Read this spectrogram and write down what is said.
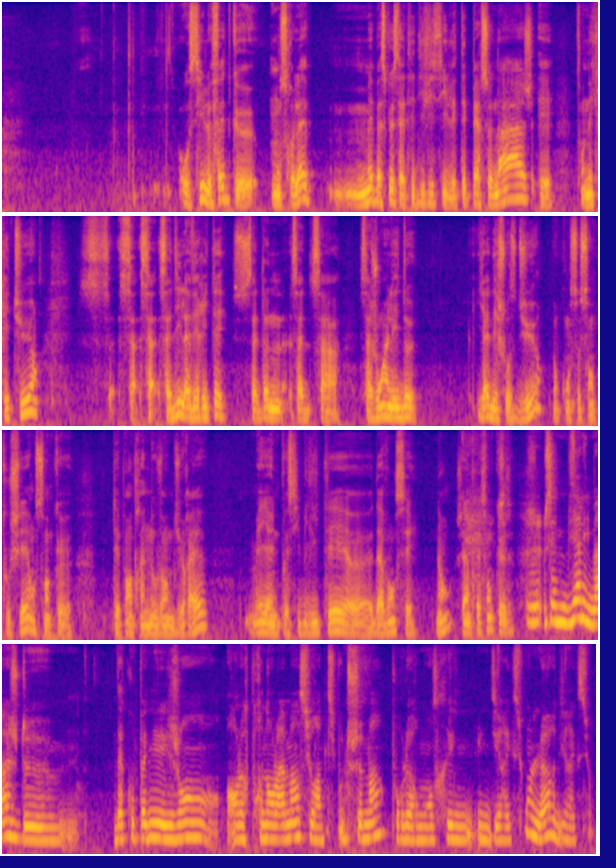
aussi le fait que on se relève, mais parce que ça a été difficile. Et tes personnages et ton écriture, ça, dit la vérité. Ça joint les deux. Il y a des choses dures, donc on se sent touché, on sent que t'es pas en train de nous vendre du rêve, mais il y a une possibilité euh, d'avancer. Non J'ai l'impression que... J'aime bien l'image de d'accompagner les gens en leur prenant la main sur un petit bout de chemin pour leur montrer une, une direction, leur direction,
